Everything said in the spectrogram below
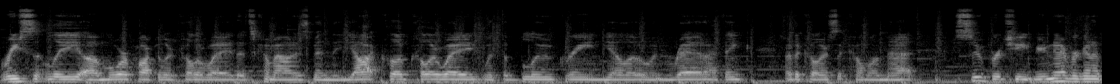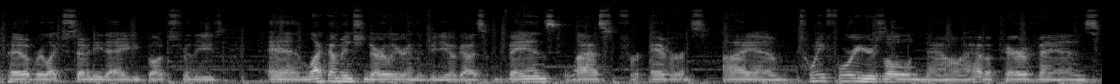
Recently, a more popular colorway that's come out has been the Yacht Club colorway with the blue, green, yellow, and red, I think are the colors that come on that. Super cheap. You're never gonna pay over like 70 to 80 bucks for these. And like I mentioned earlier in the video, guys, Vans last forever. I am 24 years old now. I have a pair of Vans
